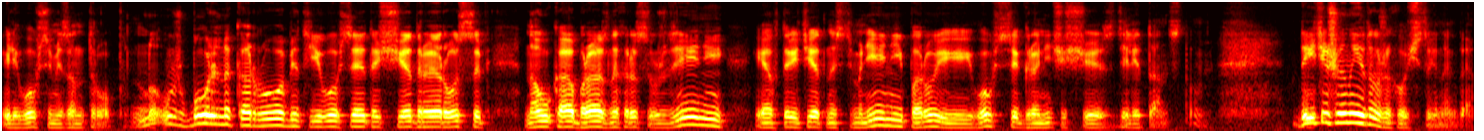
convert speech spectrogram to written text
или вовсе мизантроп, но уж больно коробит его вся эта щедрая россыпь наукообразных рассуждений – и авторитетность мнений, порой и вовсе граничащая с дилетантством. Да и тишины тоже хочется иногда.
